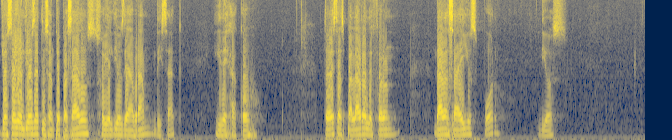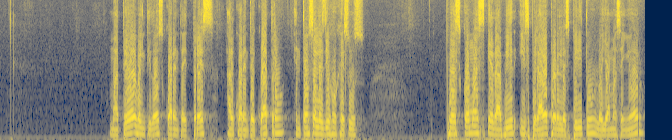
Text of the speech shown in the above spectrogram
Yo soy el Dios de tus antepasados, soy el Dios de Abraham, de Isaac y de Jacob. Todas estas palabras le fueron dadas a ellos por Dios. Mateo 22, 43 al 44. Entonces les dijo Jesús, pues cómo es que David, inspirado por el Espíritu, lo llama Señor?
